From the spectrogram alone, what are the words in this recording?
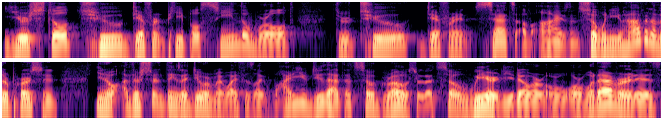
you're still two different people seeing the world through two different sets of eyes. And so when you have another person you know, there's certain things I do where my wife is like, why do you do that? That's so gross or that's so weird, you know, or, or, or whatever it is.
